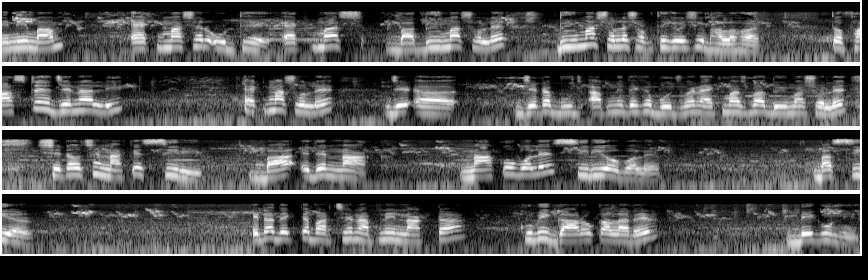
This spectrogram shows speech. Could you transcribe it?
মিনিমাম এক মাসের ঊর্ধ্বে। এক মাস বা দুই মাস হলে, দুই মাস হলে সব থেকে বেশি ভালো হয়। তো ফার্স্টে জেনারেলি এক মাস হলে যে যেটা বুঝ আপনি দেখে বুঝবেন, এক মাস বা দুই মাস হলে, সেটা হচ্ছে নাকের সিরি বা এদের নাক। নাকও বলে সিরিও বলে, বা সিয়ার। এটা দেখতে পাচ্ছেন আপনি নাকটা খুবই গাঢ় কালারের বেগুনি।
